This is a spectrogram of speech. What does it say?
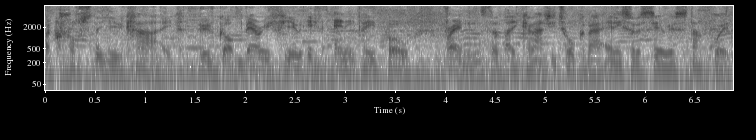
across the UK who've got very few, if any, people, friends that they can actually talk about any sort of serious stuff with.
